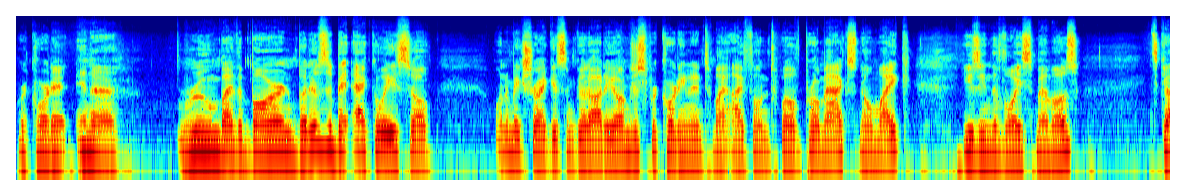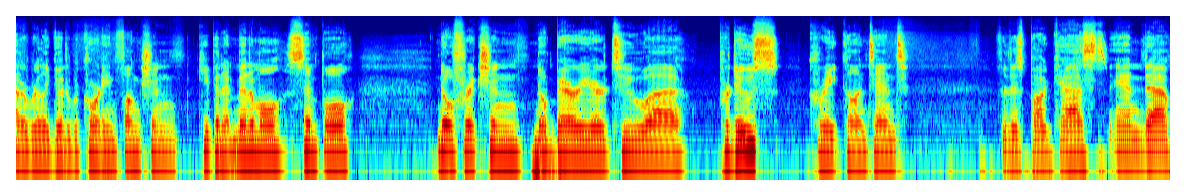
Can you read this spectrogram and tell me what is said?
record it in a room by the barn, but it was a bit echoey, so I want to make sure I get some good audio. I'm just recording it into my iPhone 12 Pro Max, no mic, using the voice memos. It's got a really good recording function, keeping it minimal, simple, no friction, no barrier to uh, produce, create content for this podcast. And uh,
